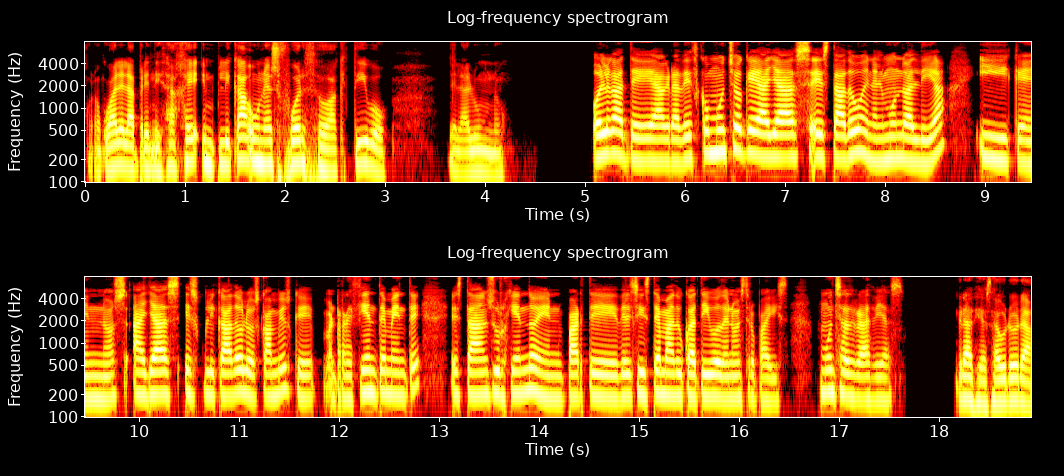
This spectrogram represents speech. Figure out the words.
Con lo cual el aprendizaje implica un esfuerzo activo del alumno. Olga, te agradezco mucho que hayas estado en el mundo al día y que nos hayas explicado los cambios que recientemente están surgiendo en parte del sistema educativo de nuestro país. Muchas gracias. Gracias, Aurora.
